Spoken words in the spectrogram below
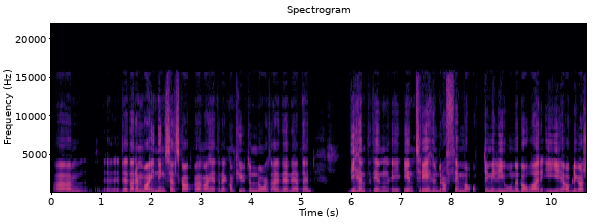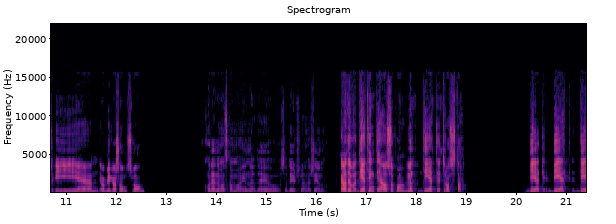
Um, det derre mining-selskapet, hva heter det, Computer North, er det det det heter? De hentet inn, inn 385 millioner dollar i, obligas i uh, obligasjonslån. Hvor er det man skal mine? Det er jo så dyrt for energi nå. Ja, det, det tenkte jeg også på, men det til tross, da. Det, det, det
